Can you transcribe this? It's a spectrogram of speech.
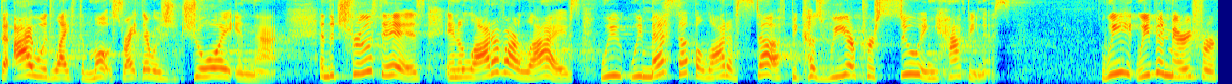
that I would like the most, right? There was joy in that. And the truth is, in a lot of our lives, we, we mess up a lot of stuff because we are pursuing happiness. We, we've been married for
